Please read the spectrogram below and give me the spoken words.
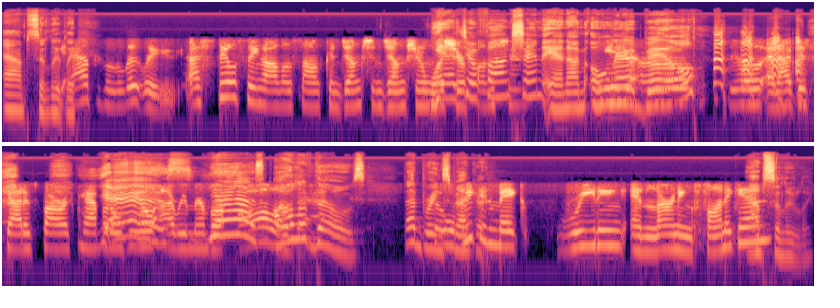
Absolutely. Absolutely. I still sing all those songs. Conjunction, junction. What's Yes, your, your function? And I'm only Yeah, a bill. oh, Bill, and I just got as far as Capitol Hill. I remember yes, all of that. those. That brings So back we a- can make reading and learning fun again. absolutely,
